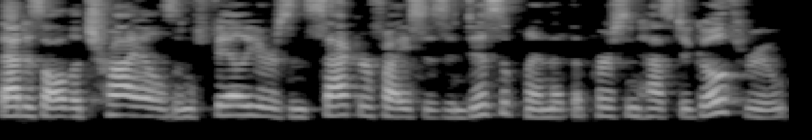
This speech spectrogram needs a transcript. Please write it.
that is all the trials and failures and sacrifices and discipline that the person has to go through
